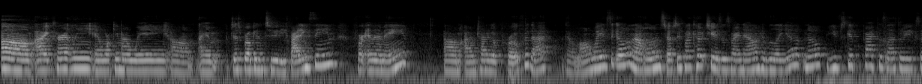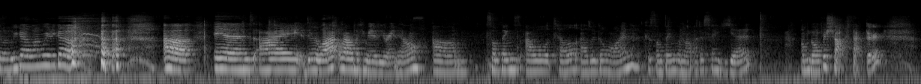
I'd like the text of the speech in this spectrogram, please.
Um, I currently am working my way. Um, I am just broken into the fighting scene for MMA. Um, I'm trying to go pro for that. I got a long ways to go on that one, especially if my coach hears this right now. He'll be like, "Yep, nope, you skipped practice last week, so we got a long way to go." uh, and I do a lot around the community right now. Um, some things I will tell as we go on, because some things I'm not allowed to say yet. I'm going for shock factor.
